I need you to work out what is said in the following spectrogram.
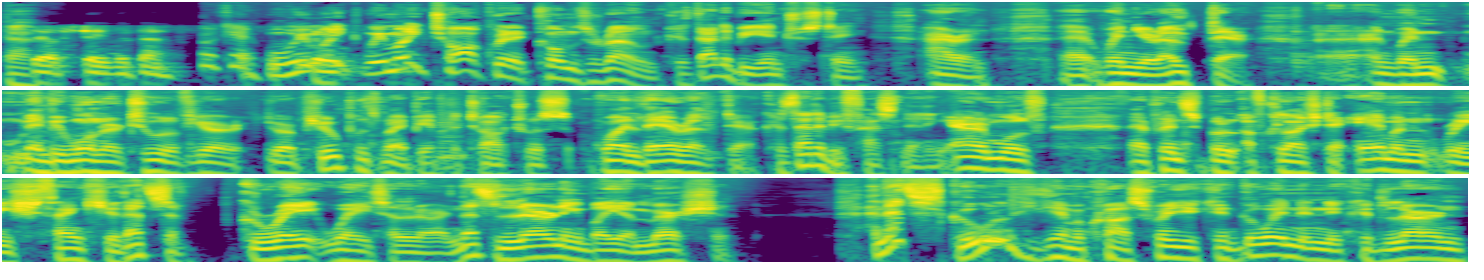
they'll stay with them. Okay. Well, we might we might talk when it comes around because that'd be interesting, Aaron, uh, when you're out there, uh, and when maybe one or two of your, your pupils might be able to talk to us while they're out there because that'd be fascinating. Aaron Wolf, uh, principal of Coláiste Éamann Rís, thank you. That's a great way to learn. That's learning by immersion, and that's school he came across where you could go in and you could learn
